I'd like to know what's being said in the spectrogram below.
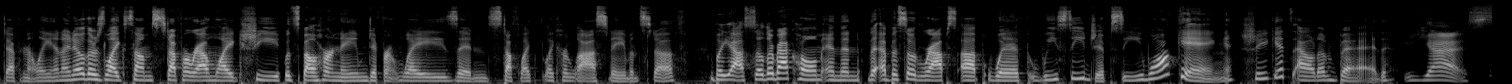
definitely. And I know there's like some stuff around like she would spell her name different ways and stuff like like her last name and stuff. But yeah, so they're back home and then the episode wraps up with we see Gypsy walking. She gets out of bed. Yes.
